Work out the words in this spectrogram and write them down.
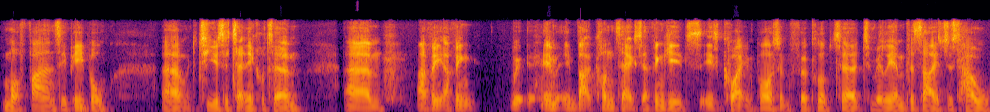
more fancy people, um, to use a technical term. Um, I think I think in, in that context, I think it's it's quite important for a club to to really emphasise just how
